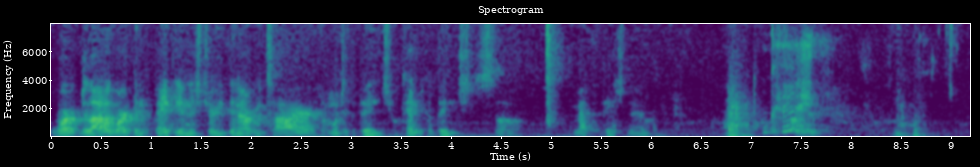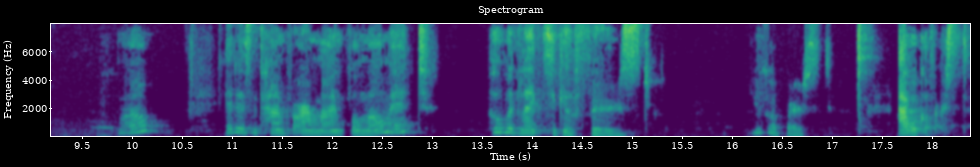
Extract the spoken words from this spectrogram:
worked a lot of work in the banking industry. Then I retired and went to the beach, came to the beach. So I'm at the beach now. Okay. Well, it is time for our mindful moment. Who would like to go first? You go first. I will go first.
